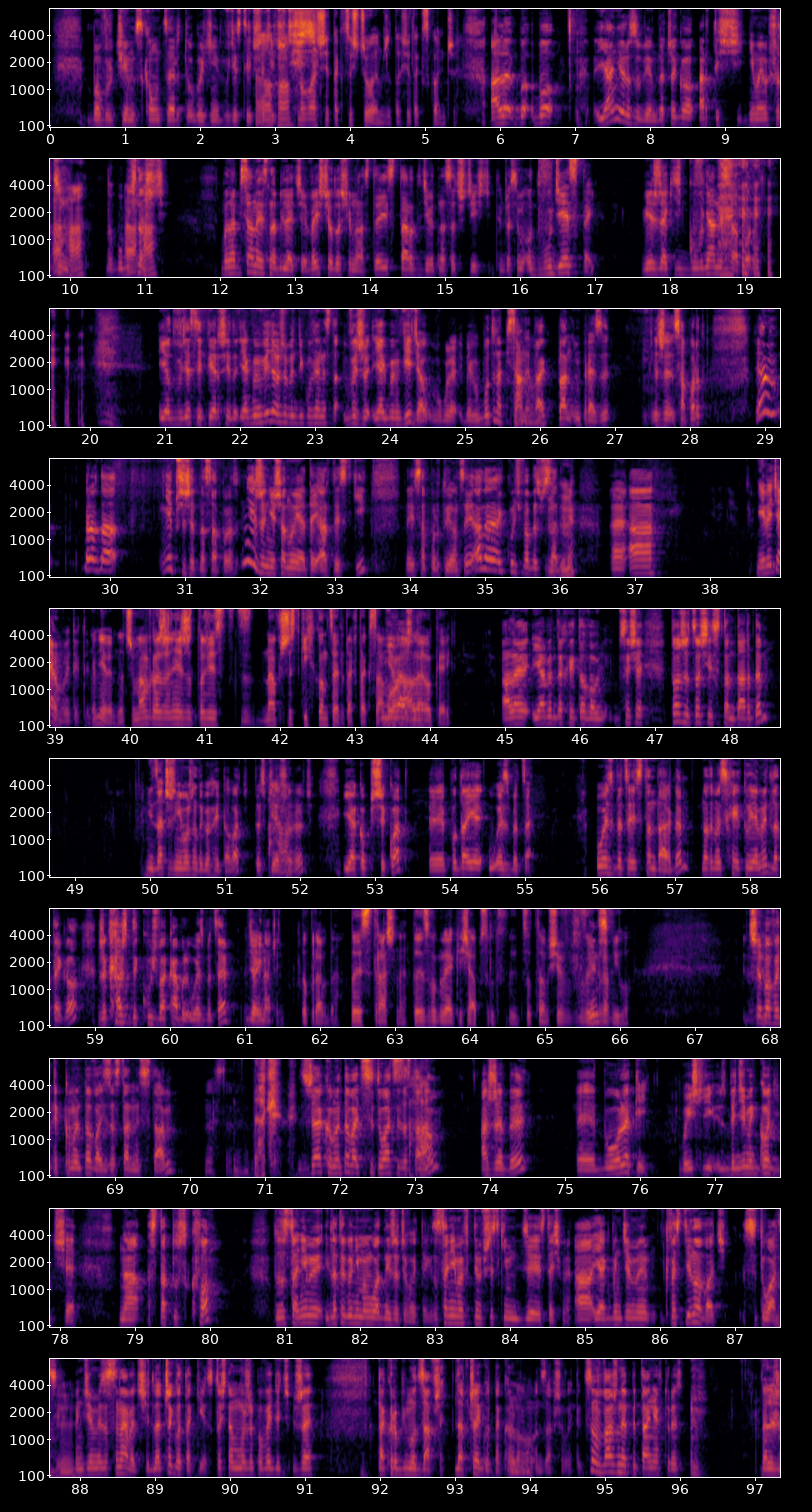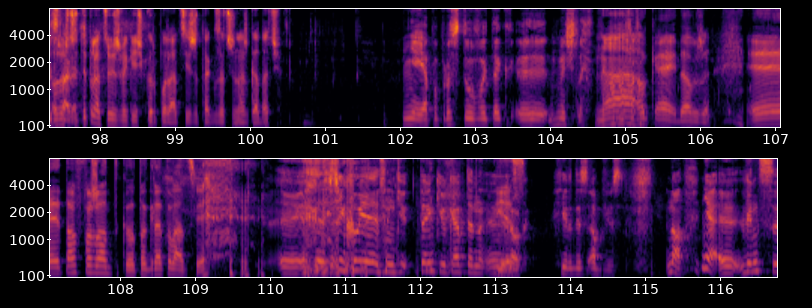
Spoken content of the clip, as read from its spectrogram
bo wróciłem z koncertu o godzinie 23.30. Oho, no właśnie tak coś czułem, że to się tak skończy. Ale, bo, bo ja nie rozumiem, dlaczego artyści nie mają szacunku Aha. do publiczności. Aha. Bo napisane jest na bilecie wejście od 18, start 19.30. Tymczasem o 20.00 wjeżdża jakiś gówniany support. I o 21.00, do... jakbym wiedział, że będzie gówniany support, jakbym wiedział w ogóle, jakby było to napisane, no. tak? Plan imprezy, że support, to ja bym, prawda, nie przyszedł na support. Nie, że nie szanuję tej artystki, tej supportującej, ale kuźwa bez przesady, mm -hmm. nie? E, a nie wiedziałem Wojtek tego. No nie wiem, znaczy mam wrażenie, że to jest na wszystkich koncertach tak samo, Nieważne. ale okej. Okay. Ale ja będę hejtował, w sensie to, że coś jest standardem, nie znaczy, że nie można tego hejtować, to jest pierwsza Aha. rzecz. I jako przykład y, podaję USB-C. USB-C jest standardem, tak. natomiast hejtujemy dlatego, że każdy kuźwa kabel USB-C działa inaczej. To prawda. To jest straszne. To jest w ogóle jakiś absurd, co tam się wyprawiło. Więc trzeba Wojtek komentować zastany stan. Tak. Trzeba komentować sytuację zastaną, a żeby e, było lepiej. Bo jeśli będziemy godzić się na status quo, to zostaniemy, i dlatego nie mam ładnych rzeczy, Wojtek. Zostaniemy w tym wszystkim, gdzie jesteśmy. A jak będziemy kwestionować sytuację, mhm. będziemy zastanawiać się, dlaczego tak jest. Ktoś nam może powiedzieć, że tak robimy od zawsze. Dlaczego tak robimy no. od zawsze, Wojtek? To są ważne pytania, które należy stawiać. Czy ty pracujesz w jakiejś korporacji, że tak zaczynasz gadać? Nie, ja po prostu, Wojtek, yy, myślę. A, okej, okay, dobrze. Yy, to w porządku, to gratulacje. Yy, dziękuję, thank you, thank you Captain yes. Rock. Hear this obvious. No, nie, więc,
